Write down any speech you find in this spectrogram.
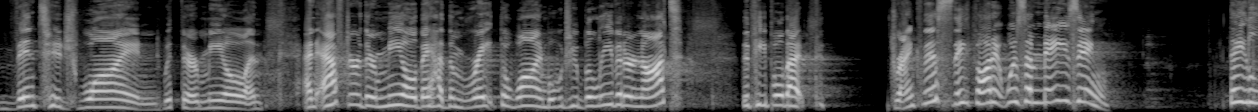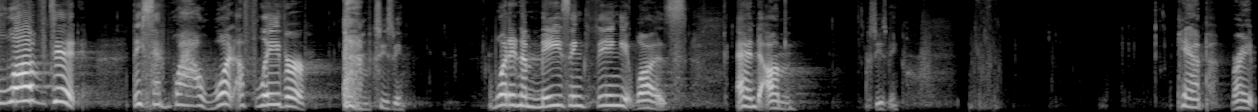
vintage wine with their meal. And, and after their meal, they had them rate the wine. Well, would you believe it or not? The people that drank this, they thought it was amazing. They loved it. They said, wow, what a flavor. Excuse me. What an amazing thing it was. And, um, excuse me, camp, right?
